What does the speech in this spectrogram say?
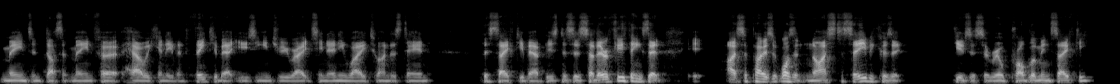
means and doesn't mean for how we can even think about using injury rates in any way to understand the safety of our businesses. So there are a few things that I suppose it wasn't nice to see because it gives us a real problem in safety,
